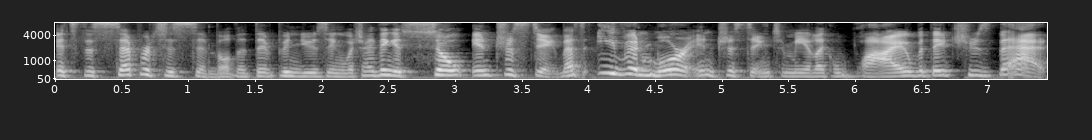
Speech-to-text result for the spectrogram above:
it's the separatist symbol that they've been using, which I think is so interesting. That's even more interesting to me. Like, why would they choose that?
